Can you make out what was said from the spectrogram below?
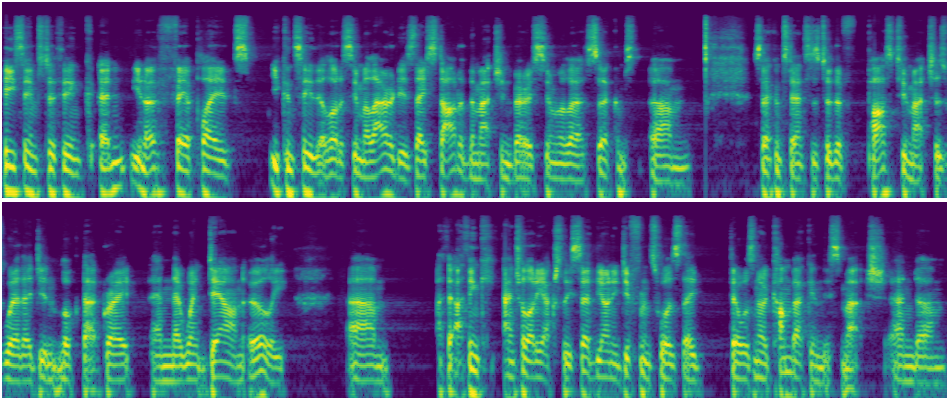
he seems to think, and you know, fair play. It's you can see a lot of similarities. They started the match in very similar circum, um, circumstances to the past two matches where they didn't look that great and they went down early. Um, I, th- I, think Ancelotti actually said the only difference was they there was no comeback in this match, and um,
